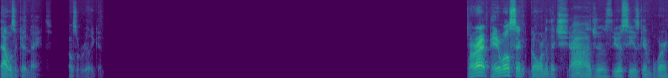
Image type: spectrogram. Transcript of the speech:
That was a good night. That was a really good. All right, Peyton Wilson going to the Chargers. The UFC is getting boring.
